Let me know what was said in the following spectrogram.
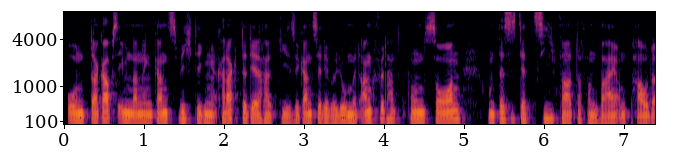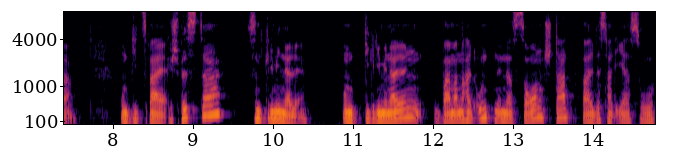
Und da gab es eben dann einen ganz wichtigen Charakter, der halt diese ganze Rebellion mit angeführt hat von Sorn. Und das ist der Ziehvater von Vi und Powder. Und die zwei Geschwister sind Kriminelle. Und die Kriminellen, weil man halt unten in der Zornstadt, weil das halt eher so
